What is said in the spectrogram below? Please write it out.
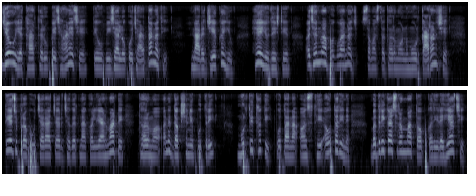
જેવું યથાર્થ રૂપે જાણે છે તેવું બીજા લોકો જાણતા નથી. નારદજીએ કહ્યું, હે યુધિષ્ઠિર, અજન્મા ભગવાન જ સમસ્ત ધર્મોનું મૂળ કારણ છે. તે જ પ્રભુ ચરાચર જગતના કલ્યાણ માટે ધર્મ અને દક્ષની પુત્રી મૂર્તિ થકી પોતાના અંશથી અવતરીને બદ્રિકાશ્રમમાં તપ કરી રહ્યા છે.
